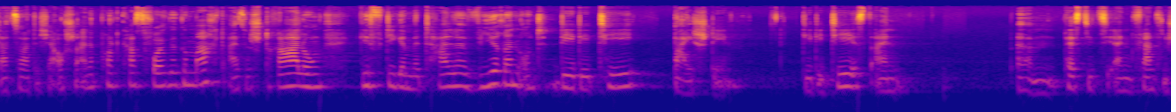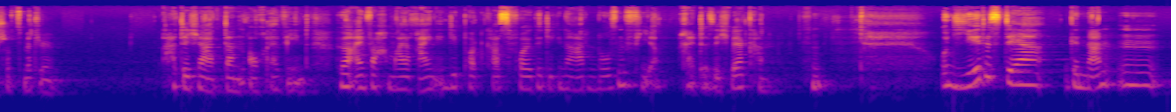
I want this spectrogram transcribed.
dazu hatte ich ja auch schon eine Podcast-Folge gemacht, also Strahlung, giftige Metalle, Viren und DDT beistehen. DDT ist ein ähm, Pestizid, ein Pflanzenschutzmittel. Hatte ich ja dann auch erwähnt. Hör einfach mal rein in die Podcast-Folge Die Gnadenlosen Vier. Rette sich, wer kann. Hm. Und jedes der genannten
